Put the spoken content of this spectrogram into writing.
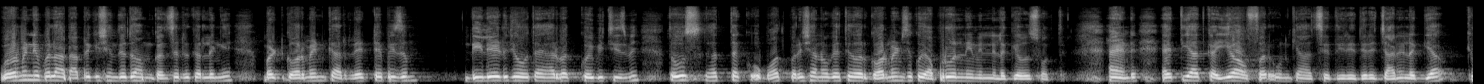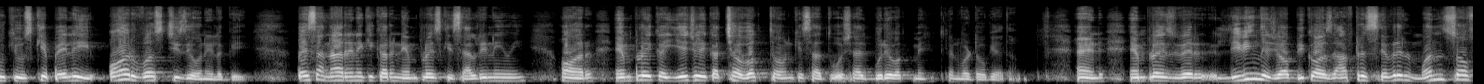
गवर्नमेंट ने बोला, आप एप्लीकेशन दे दो, हम कंसिडर कर लेंगे. बट गवर्नमेंट का रेड टेपिज्म डिलेड जो होता है हर वक्त कोई भी चीज़ में तो उस हद तक वो बहुत परेशान हो गए थे और गवर्नमेंट से कोई अप्रूवल नहीं मिलने लग गया उस वक्त। एंड एहतियात का यह ऑफ़र उनके हाथ से धीरे धीरे जाने लग गया, क्योंकि उसके पहले ही और वर्स्ट चीज़ें होने लग गई। पैसा ना रहने के कारण एम्प्लॉयज़ की सैलरी नहीं हुई और एम्प्लॉय का ये जो एक अच्छा वक्त था, उनके साथ वो शायद बुरे वक्त में कन्वर्ट हो गया था। and employees were leaving the job because after several months of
